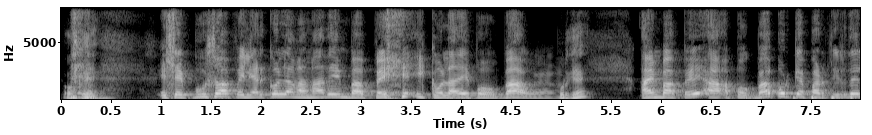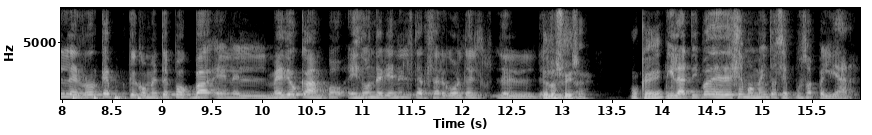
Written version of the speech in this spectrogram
ok. Se puso a pelear con la mamá de Mbappé y con la de Pogba, weón. ¿Por qué? A Mbappé, a, a Pogba, porque a partir del error que, que comete Pogba en el medio campo es donde viene el tercer gol del, del- De los suizos. Ok. Y la tipa desde ese momento se puso a pelear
